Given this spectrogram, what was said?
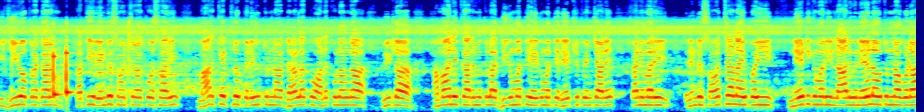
ఈ జీవో ప్రకారం ప్రతి రెండు సంవత్సరాలకు ఒకసారి మార్కెట్లో పెరుగుతున్న ధరలకు అనుకూలంగా వీటిలో హమాలి కార్మికుల దిగుమతి ఎగుమతి రేట్లు పెంచాలి. కానీ మరి రెండు సంవత్సరాలు అయిపోయి నేటికి మరి నాలుగు నెలలు అవుతున్నా కూడా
